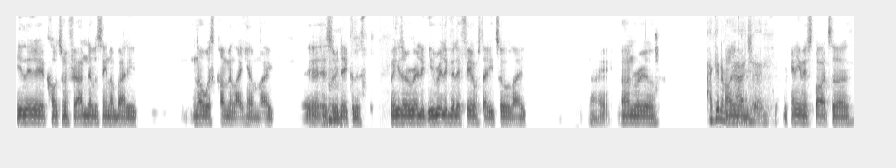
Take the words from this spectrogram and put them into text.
he literally a coach on the field. I've never seen nobody know what's coming like him. Like it's mm. ridiculous. But he's a really he's really good at film study too. Like, like unreal. I can imagine. I can't even start to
